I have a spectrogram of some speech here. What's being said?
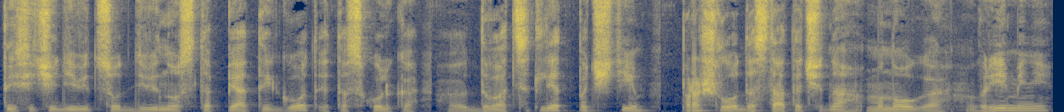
1995 год, это сколько, 20 лет почти, прошло достаточно много времени,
